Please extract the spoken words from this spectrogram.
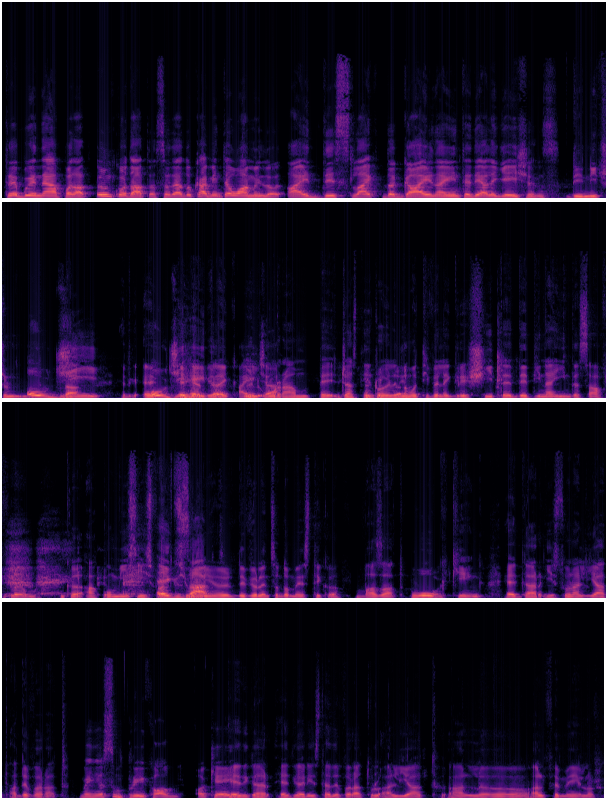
trebuie neapărat, încă o dată, să readuc aminte oamenilor. I disliked the guy înainte de allegations. Din niciun... OG. Da. Edgar, OG Edgar, hater like, aici. Îl uram pe Justin Roiland din motivele greșite de dinainte să aflăm că a comis infracțiuni Exact. de violență domestică bazat. Woke King. Edgar este un aliat adevărat. Man, eu sunt precog, ok? Edgar, Edgar este adevăratul aliat al, uh, al femeilor.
